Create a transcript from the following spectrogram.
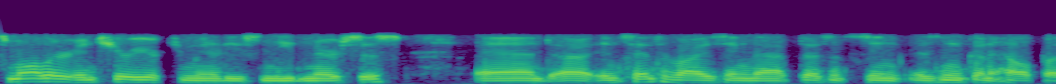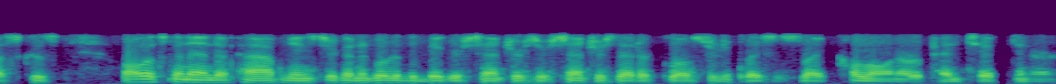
smaller interior communities need nurses and uh, incentivizing that doesn't seem isn't going to help us because all that's going to end up happening is they're going to go to the bigger centers or centers that are closer to places like Kelowna or Penticton or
